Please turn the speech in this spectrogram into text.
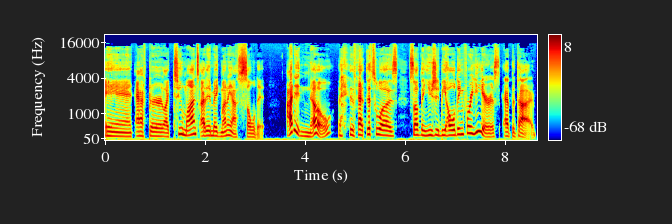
and after like two months, I didn't make money. I sold it. I didn't know that this was something you should be holding for years at the time.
